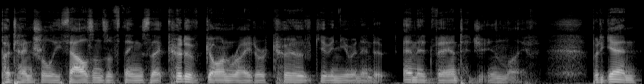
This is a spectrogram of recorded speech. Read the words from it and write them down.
potentially thousands of things that could have gone right or could have given you an, an advantage in life. But again,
